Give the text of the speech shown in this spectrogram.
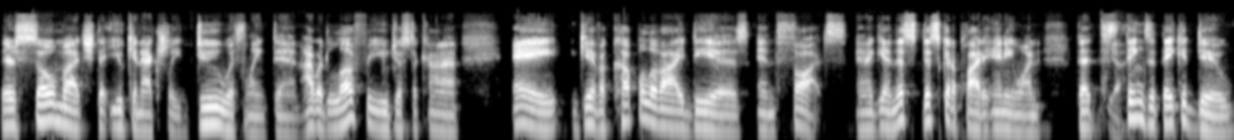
there's so much that you can actually do with LinkedIn. I would love for you just to kind of a give a couple of ideas and thoughts and again this this could apply to anyone that yeah. things that they could do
